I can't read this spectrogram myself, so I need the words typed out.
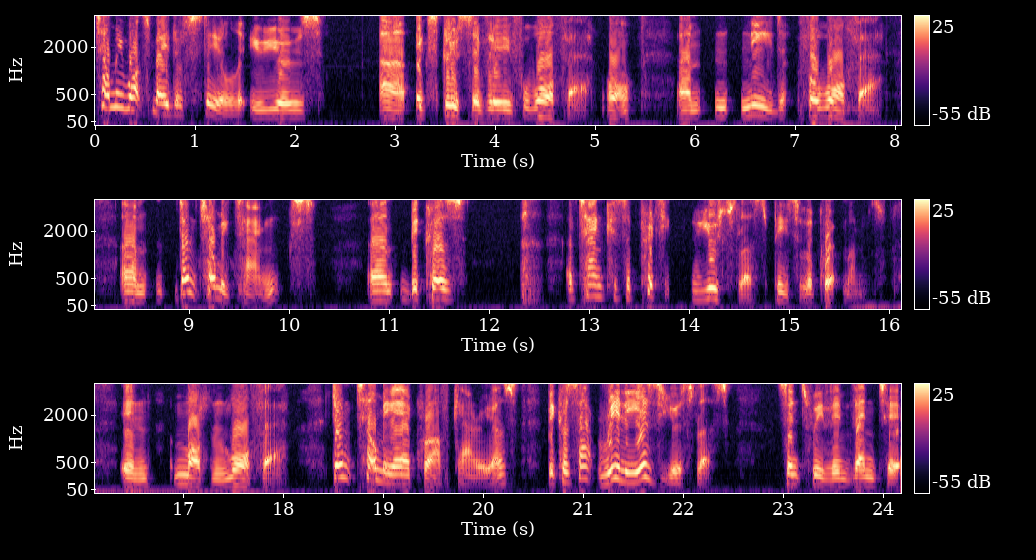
tell me what's made of steel that you use uh, exclusively for warfare or um, need for warfare. Um, don't tell me tanks, um, because a tank is a pretty useless piece of equipment in modern warfare. Don't tell me aircraft carriers, because that really is useless since we've invented,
